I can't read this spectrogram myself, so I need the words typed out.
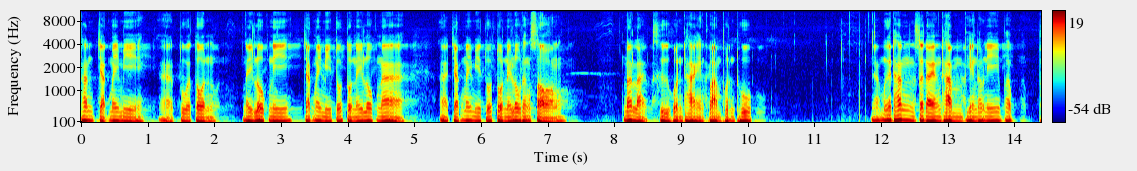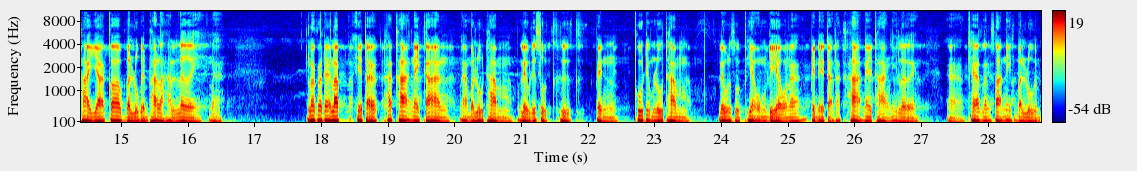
ท่านจักไม่มีตัวตนในโลกนี้จักไม่มีตัวตนในโลกหน้าจักไม่มีตัวตนในโลกทั้งสอง นั่นแหละคือหนทางแห่งความพ้นทุกข์นะเมื่อท่านแสดงธรรมเพียงเท่านี้พระพายะก็บรรลุเป็นพระอรหันต์เลยนะแล้วก็ได้รับเอตทัคคะในการบรรลุธรรมเร็วที่สุดคือเป็นผู้ที่บรรลุธรรมเร็วที่สุดเพียงองค์เดียวนะเป็นเอตทัคคะในทางนี้เลยแค่สั้นๆนี้ก็บรรลุเป็น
